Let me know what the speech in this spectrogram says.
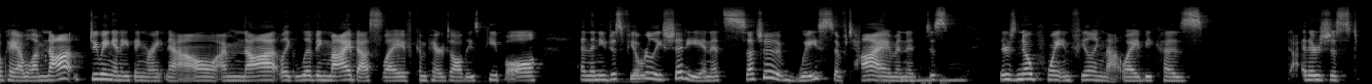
okay, well, I'm not doing anything right now. I'm not like living my best life compared to all these people. And then you just feel really shitty. And it's such a waste of time. And it just, mm-hmm. there's no point in feeling that way because there's just,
